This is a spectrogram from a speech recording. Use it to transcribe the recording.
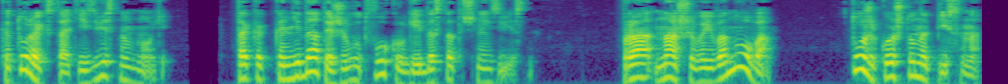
которая, кстати, известна многим, так как кандидаты живут в округе и достаточно известны. Про нашего Иванова тоже кое-что написано,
